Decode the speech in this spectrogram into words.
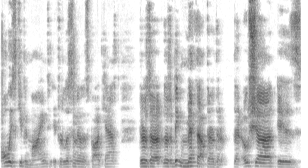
always keep in mind if you're listening to this podcast, there's a there's a big myth out there that that OSHA is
